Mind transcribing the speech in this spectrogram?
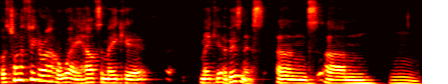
I was trying to figure out a way how to make it make it a business. And um, Mm.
